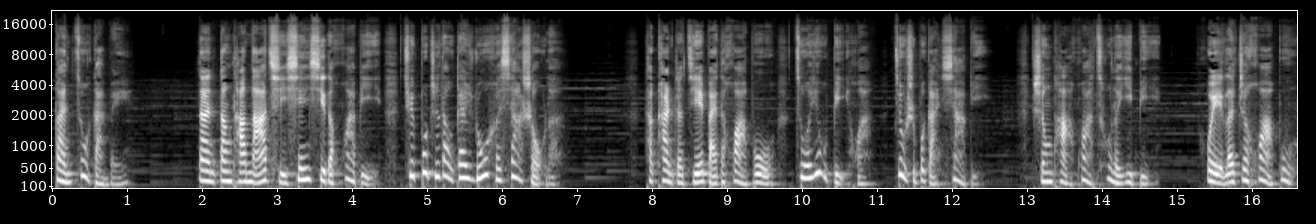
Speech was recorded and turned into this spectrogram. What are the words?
敢作敢为，但当他拿起纤细的画笔，却不知道该如何下手了。他看着洁白的画布，左右比划，就是不敢下笔，生怕画错了一笔，毁了这画布。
